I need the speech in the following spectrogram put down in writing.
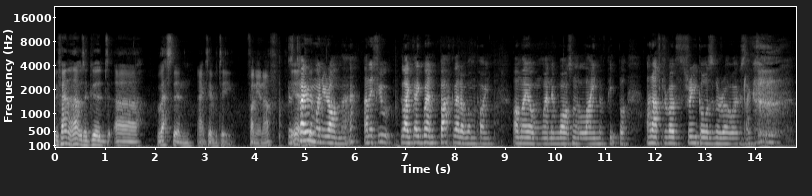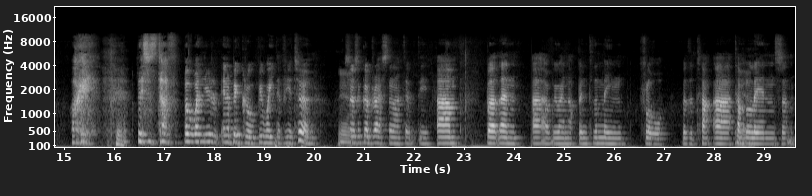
we found that that was a good uh, resting activity. Funny enough, But It's yeah, tiring good. when you're on there. And if you, like, I went back there at one point on my own when it wasn't a line of people. And after about three goals in a row, I was like, okay, this is tough. But when you're in a big group, you're waiting for your turn. Yeah. So it's a good resting activity. Um, but then uh, we went up into the main floor with the ta- uh, tumble ins and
